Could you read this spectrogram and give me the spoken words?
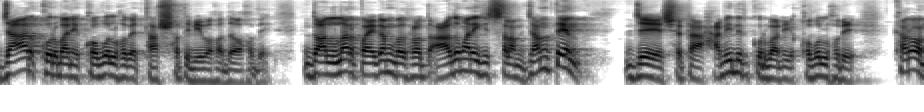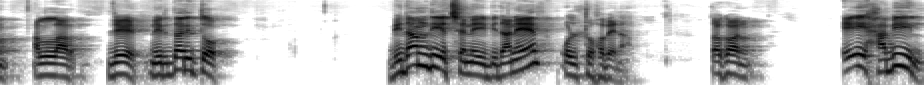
যার কোরবানি কবল হবে, তার সাথে বিবাহ দেওয়া হবে। কিন্তু আল্লাহর পয়গাম্বর হরত আদম আলী ইসলাম জানতেন যে সেটা হাবিলের কোরবানি কবল হবে। কারণ আল্লাহর যে নির্ধারিত বিধান দিয়েছেন, এই বিধানের উল্টো হবে না। তখন এই হাবিল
